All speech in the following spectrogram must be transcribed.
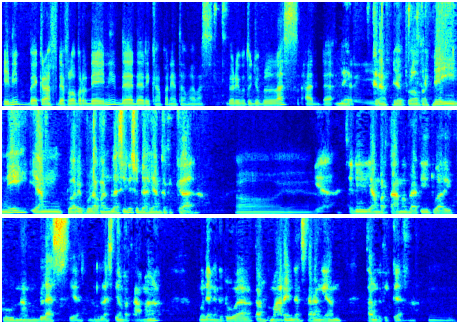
Ini Backcraft Developer Day ini udah dari kapan ya, tau nggak mas? 2017 ada dari... Backcraft Developer Day ini yang 2018 ini sudah yang ketiga. Oh iya. iya. Ya, jadi yang pertama berarti 2016 ya, 16 itu yang pertama, kemudian yang kedua tahun kemarin dan sekarang yang tahun ketiga. Hmm.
